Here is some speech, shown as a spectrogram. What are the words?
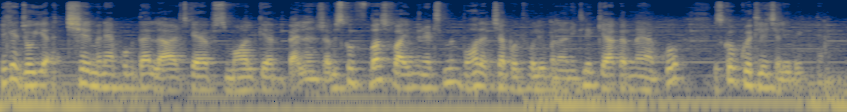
ठीक है? जो ये अच्छे, मैंने आपको बताया large cap small cap balance अब इसको बस फाइव मिनट्स में बहुत अच्छा पोर्टफोलियो बनाने के लिए क्या करना है आपको, इसको क्विकली चलिए देखते हैं।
